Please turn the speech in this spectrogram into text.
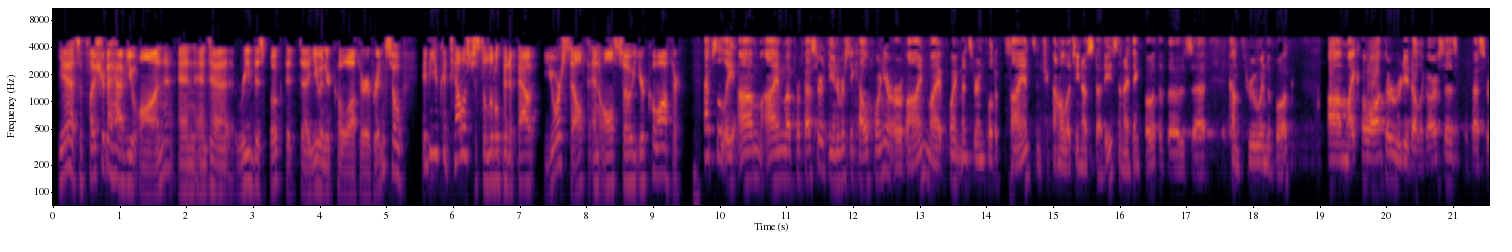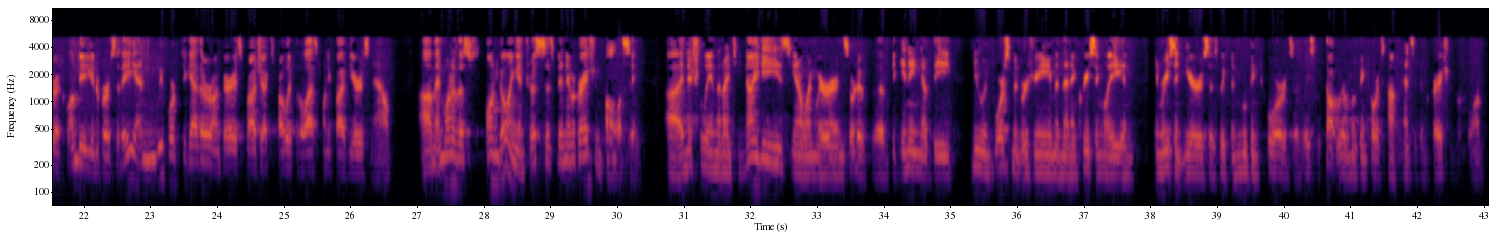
Yeah, it's a pleasure to have you on and, and uh, read this book that uh, you and your co-author have written. So Maybe you could tell us just a little bit about yourself and also your co-author. Absolutely. Um, I'm a professor at the University of California, Irvine. My appointments are in political science and Chicano Latino studies, and I think both of those uh, come through in the book. Um, my co-author, Rudy de la Garza, is a professor at Columbia University, and we've worked together on various projects probably for the last 25 years now. Um, and one of those ongoing interests has been immigration policy. Uh, initially in the 1990s, you know, when we were in sort of the beginning of the new enforcement regime, and then increasingly in, in recent years as we've been moving towards, or at least we thought we were moving towards comprehensive immigration reform.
